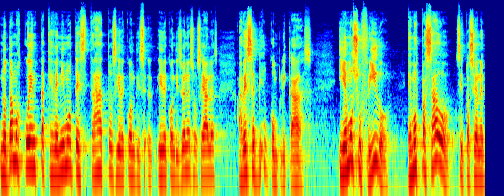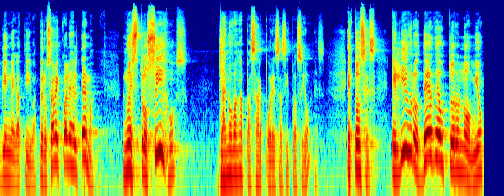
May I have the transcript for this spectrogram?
nos damos cuenta que venimos de estratos y de, condiciones sociales a veces bien complicadas. Y hemos sufrido, hemos pasado situaciones bien negativas. Pero ¿sabe cuál es el tema? Nuestros hijos ya no van a pasar por esas situaciones. Entonces, el libro de Deuteronomio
